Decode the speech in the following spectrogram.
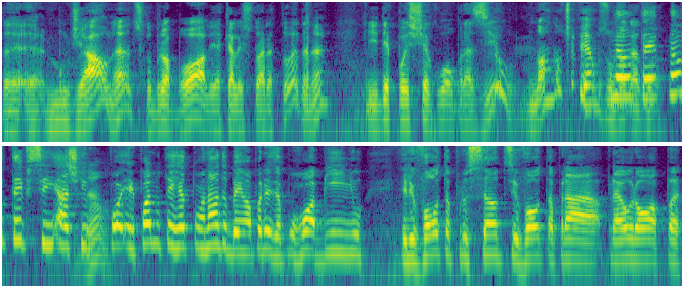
eh, eh, mundial, né, descobriu a bola e aquela história toda, né, e depois chegou ao Brasil, nós não tivemos um Não, jogador. teve, não, teve sim. Acho que ele pode não ter retornado bem, mas, por exemplo, o Robinho, ele volta para o Santos e volta para a Europa.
